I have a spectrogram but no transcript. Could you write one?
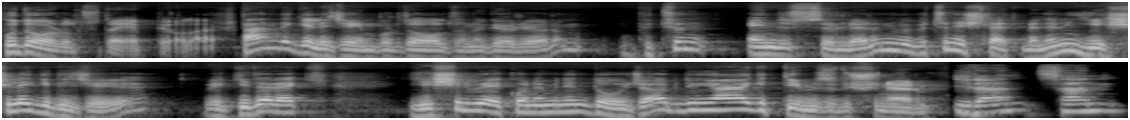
bu doğrultuda yapıyorlar. Ben de geleceğin burada olduğunu görüyorum. Bütün endüstrilerin ve bütün işletmelerin yeşile gideceği ve giderek yeşil bir ekonominin doğacağı bir dünyaya gittiğimizi düşünüyorum. İren sen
